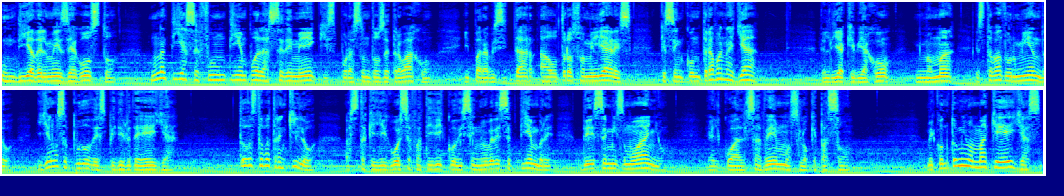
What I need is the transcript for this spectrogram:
Un día del mes de agosto, una tía se fue un tiempo a la CDMX por asuntos de trabajo y para visitar a otros familiares que se encontraban allá. El día que viajó, mi mamá estaba durmiendo y ya no se pudo despedir de ella. Todo estaba tranquilo hasta que llegó ese fatídico 19 de septiembre de ese mismo año, el cual sabemos lo que pasó. Me contó mi mamá que ellas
